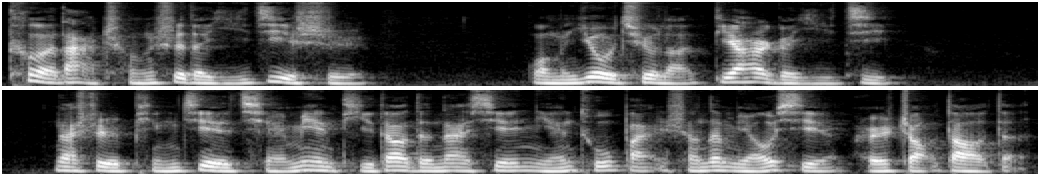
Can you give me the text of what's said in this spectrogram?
特大城市的遗迹时，我们又去了第二个遗迹。那是凭借前面提到的那些粘土板上的描写而找到的。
